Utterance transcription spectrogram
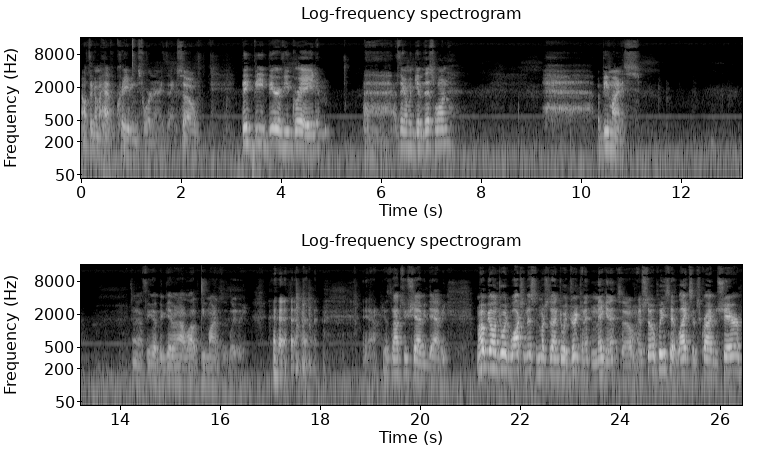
I don't think I'm gonna have cravings for it or anything. So, Big B beer review grade. Uh, I think I'm gonna give this one a B minus. I think I've been giving out a lot of B minuses lately. yeah, it's not too shabby dabby. I hope you all enjoyed watching this as much as I enjoyed drinking it and making it. So, if so, please hit like, subscribe, and share.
